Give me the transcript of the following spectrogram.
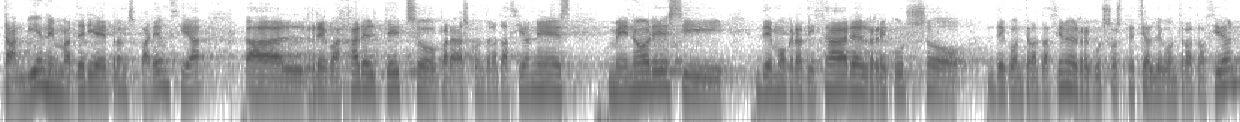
también en materia de transparencia, al rebajar el techo para las contrataciones menores y democratizar el recurso de contratación, el recurso especial de contratación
